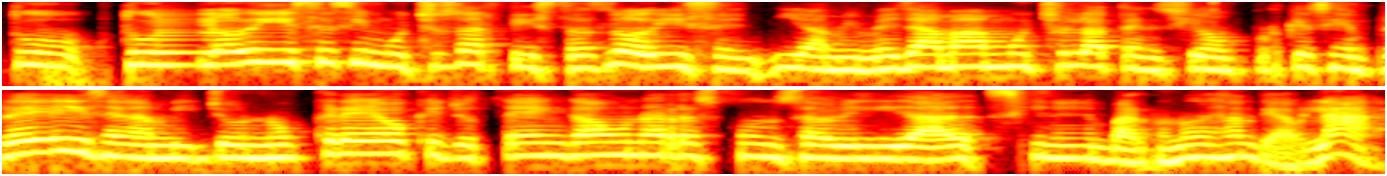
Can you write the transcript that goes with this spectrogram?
tú, lo dices y muchos artistas lo dicen y a mí me llama mucho la atención porque siempre dicen a mí, yo no creo que yo tenga una responsabilidad, sin embargo no dejan de hablar.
